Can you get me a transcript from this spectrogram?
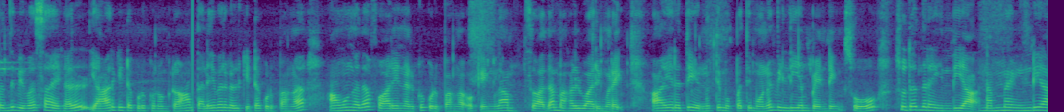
வந்து விவசாய விவசாயிகள் யார்கிட்ட கொடுக்கணும்? கிராம தலைவர்கள் கிட்ட கொடுப்பாங்க. அவங்க தான் ஃபாரினருக்கு கொடுப்பாங்க. ஓகேங்களா? ஸோ அதான் மகள்வாரி முறை. ஆயிரத்தி எண்ணூற்றி முப்பத்தி மூணு வில்லியம் பெண்டிங். ஸோ சுதந்திர இந்தியா. நம்ம இந்தியா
